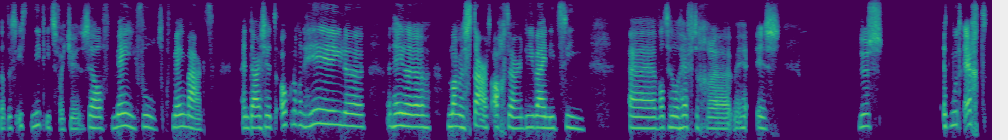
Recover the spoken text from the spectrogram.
Dat is niet iets wat je zelf meevoelt of meemaakt. En daar zit ook nog een hele, een hele lange staart achter die wij niet zien. Uh, wat heel heftig uh, is. Dus het moet echt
